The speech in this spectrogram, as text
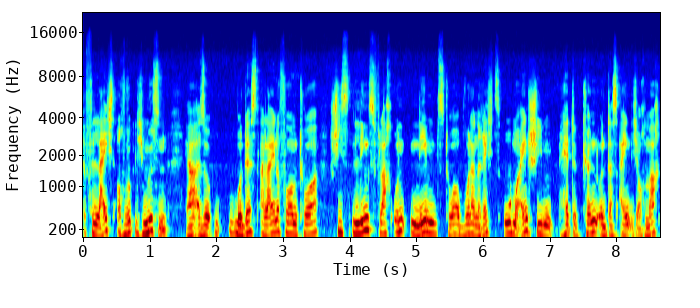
vielleicht auch wirklich müssen. Ja, also Modest alleine vor dem Tor schießt links flach unten neben das Tor, obwohl er rechts oben einschieben hätte können und das eigentlich auch macht.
